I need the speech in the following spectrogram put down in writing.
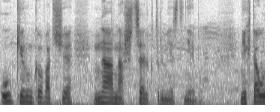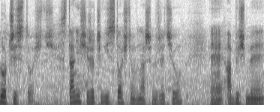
ukierunkować się na nasz cel, którym jest niebo. Niech ta uroczystość stanie się rzeczywistością w naszym życiu, e, abyśmy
